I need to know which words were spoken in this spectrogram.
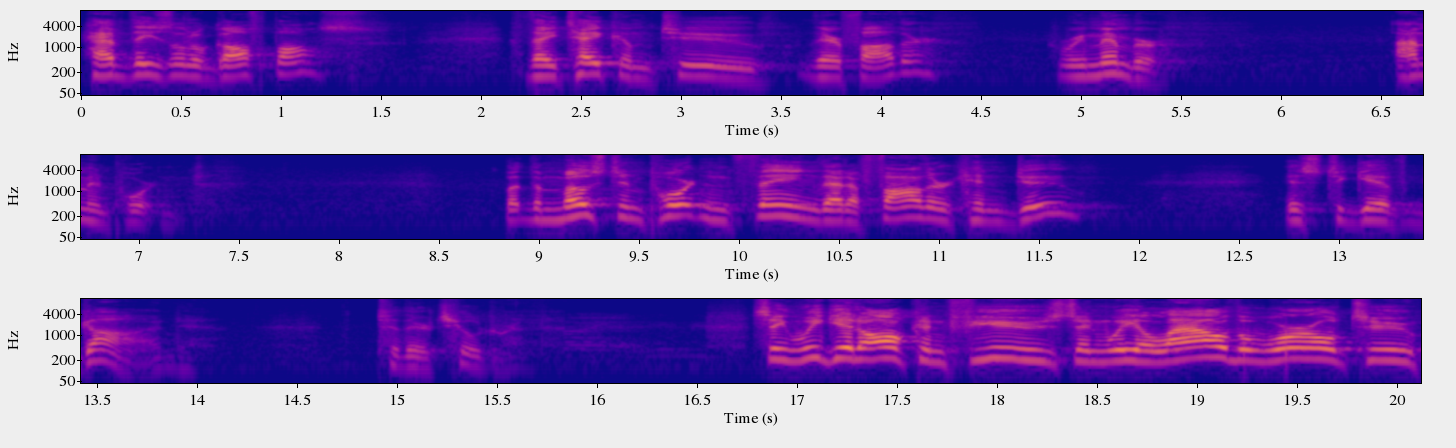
have these little golf balls, they take them to their father. Remember, I'm important. But the most important thing that a father can do is to give God to their children. See, we get all confused and we allow the world to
